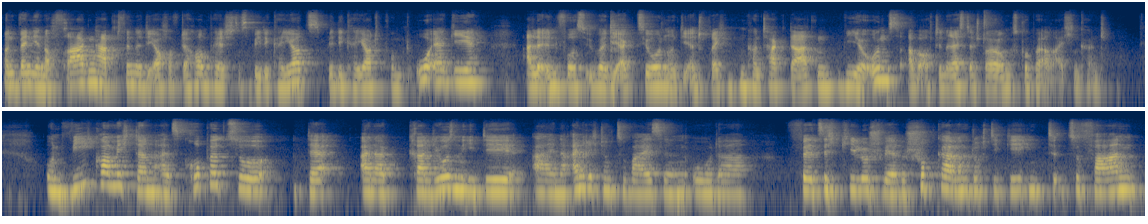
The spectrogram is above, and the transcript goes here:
Und wenn ihr noch Fragen habt, findet ihr auch auf der Homepage des BDKJs, bdkj.org, alle Infos über die Aktion und die entsprechenden Kontaktdaten, wie ihr uns, aber auch den Rest der Steuerungsgruppe erreichen könnt. Und wie komme ich dann als Gruppe zu der, einer grandiosen Idee, eine Einrichtung zu weißeln oder 40 Kilo schwere Schubkarren durch die Gegend zu fahren?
